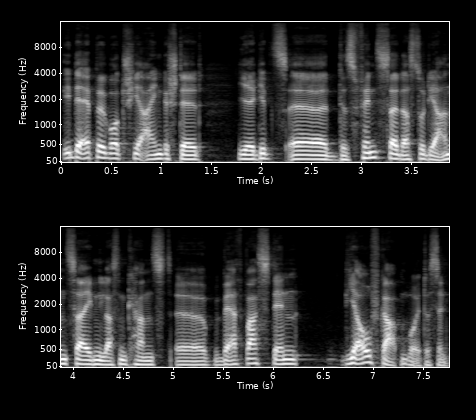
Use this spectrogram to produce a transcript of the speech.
in der Apple Watch hier eingestellt, hier gibt es äh, das Fenster, das du dir anzeigen lassen kannst, äh, was denn die Aufgaben heute sind.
